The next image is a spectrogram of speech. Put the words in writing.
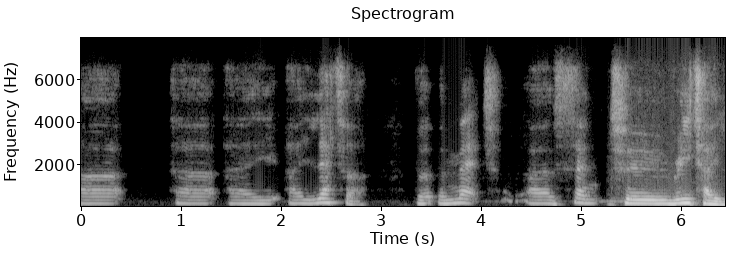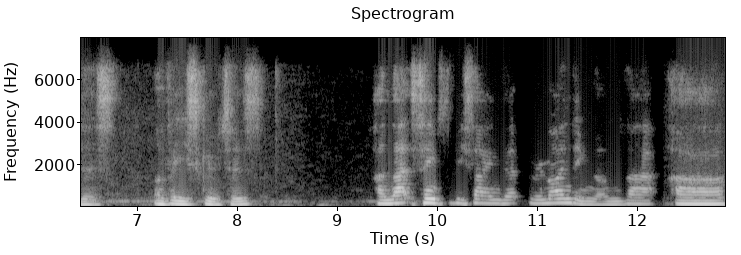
uh, uh, a, a letter that the Met uh, sent to retailers of e-scooters, and that seems to be saying that reminding them that uh,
